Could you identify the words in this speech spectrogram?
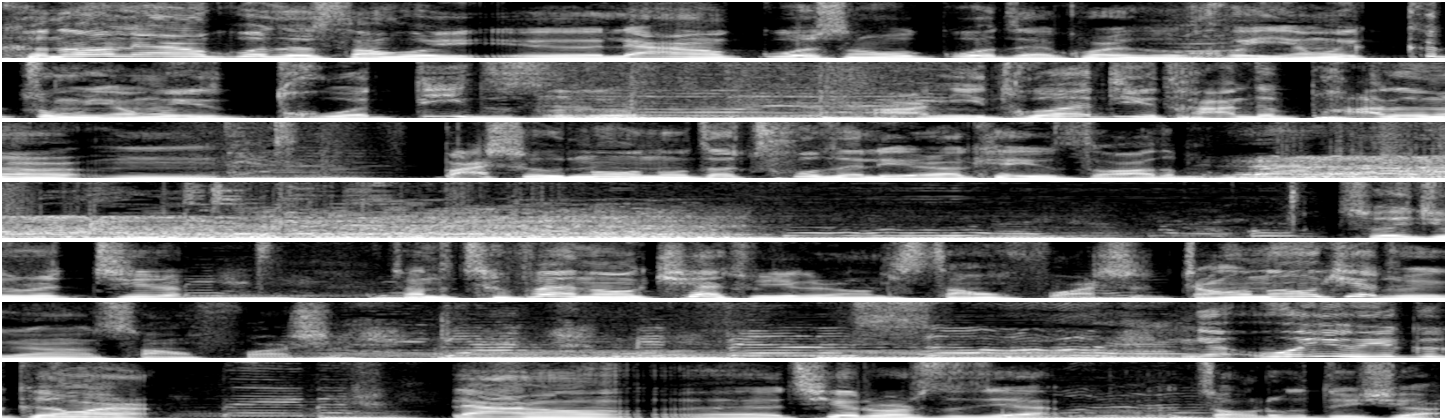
可能两人过着生活，呃，两人过生活过在一块以后，会因为各种因为拖地的时候，啊，你拖完地，他得趴在那儿，嗯，把手弄弄，再杵在脸上看有脏的嘛。所以就是，其实真的吃饭能看出一个人的生活方式，真能看出一个人的生活方式。我有一个哥们儿，俩人呃前段时间找了个对象，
